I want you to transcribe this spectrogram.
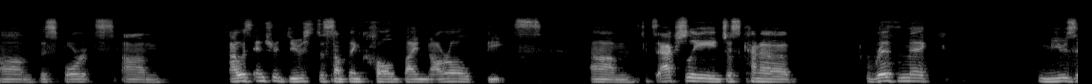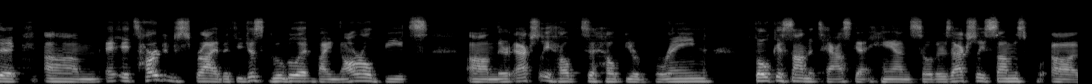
um, the sports. Um, I was introduced to something called binaural beats. Um, it's actually just kind of rhythmic music. Um, it's hard to describe. If you just Google it, binaural beats, um, they're actually help to help your brain focus on the task at hand. So there's actually some uh,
